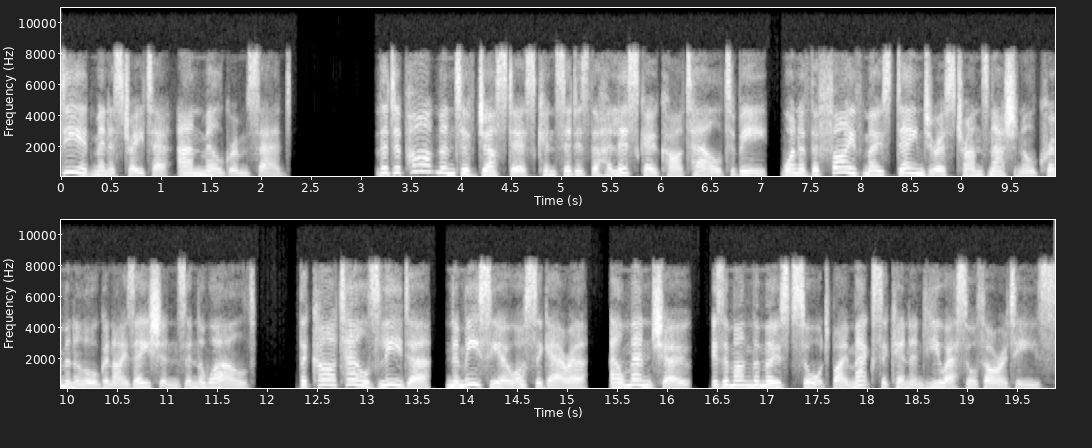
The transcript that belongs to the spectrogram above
D. Administrator Anne Milgram said. The Department of Justice considers the Jalisco cartel to be one of the five most dangerous transnational criminal organizations in the world. The cartel's leader, Nemesio Oseguera, El Mencho, is among the most sought by Mexican and U.S. authorities.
